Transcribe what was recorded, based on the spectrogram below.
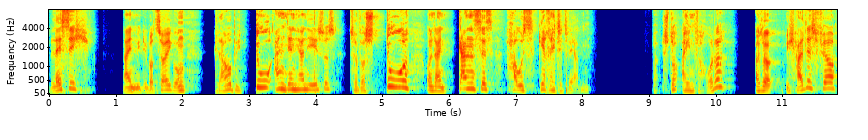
lässig, nein, mit Überzeugung, glaube du an den Herrn Jesus, so wirst du und dein ganzes Haus gerettet werden. Ist doch einfach, oder? Also ich halte es für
